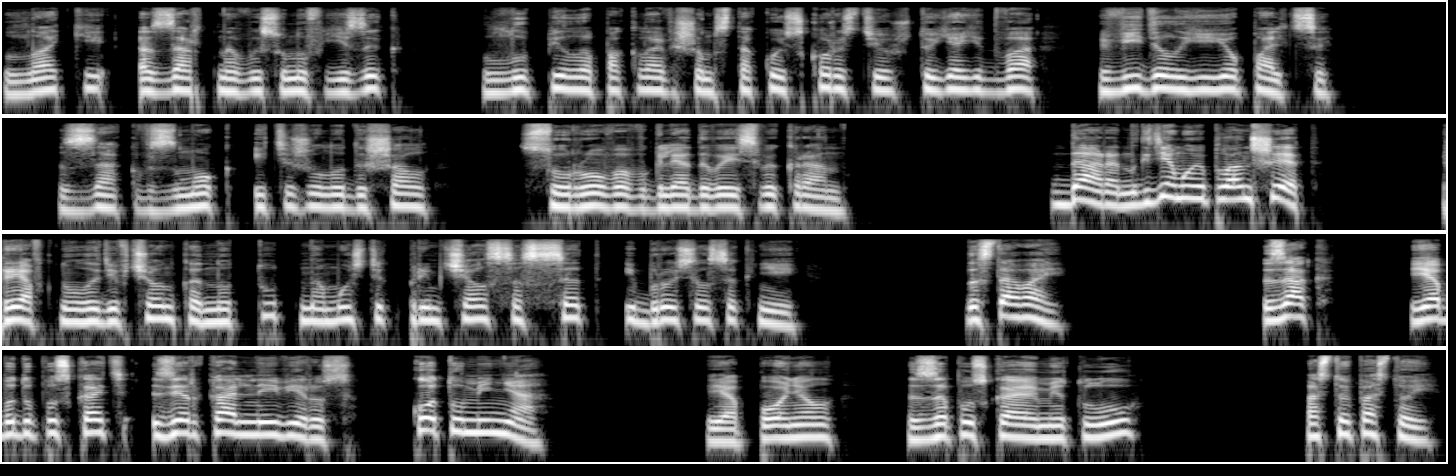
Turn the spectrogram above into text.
Лаки, азартно высунув язык, лупила по клавишам с такой скоростью, что я едва видел ее пальцы. Зак взмок и тяжело дышал, сурово вглядываясь в экран. «Даррен, где мой планшет?» рявкнула девчонка, но тут на мостик примчался Сет и бросился к ней. «Доставай!» «Зак, я буду пускать зеркальный вирус. Кот у меня!» «Я понял. Запускаю метлу». «Постой, постой!»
